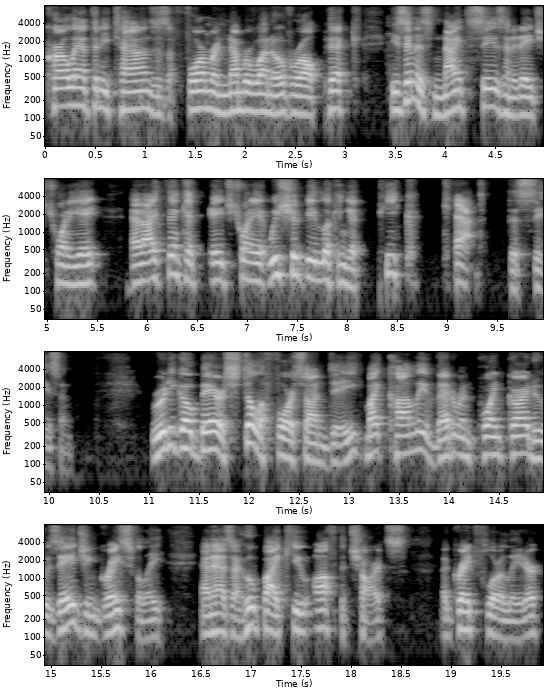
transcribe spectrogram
Karl-Anthony Towns is a former number one overall pick. He's in his ninth season at age 28. And I think at age 28, we should be looking at peak cat this season. Rudy Gobert is still a force on D. Mike Conley, a veteran point guard who is aging gracefully and has a hoop IQ off the charts, a great floor leader.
